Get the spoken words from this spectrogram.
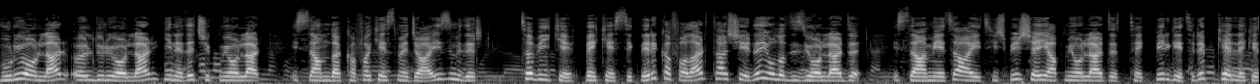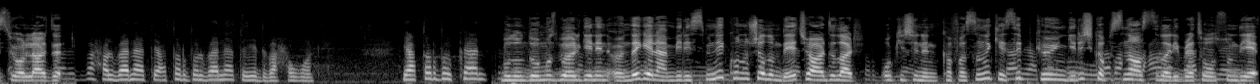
Vuruyorlar, öldürüyorlar, yine de çıkmıyorlar. İslam'da kafa kesme caiz midir? Tabii ki ve kestikleri kafalar taş yerine yola diziyorlardı. İslamiyet'e ait hiçbir şey yapmıyorlardı. Tekbir getirip kelle kesiyorlardı. Bulunduğumuz bölgenin önde gelen bir ismini konuşalım diye çağırdılar. O kişinin kafasını kesip köyün giriş kapısına astılar ibret olsun diye.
